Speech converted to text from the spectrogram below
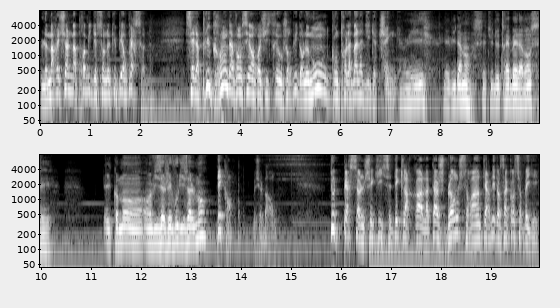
Le maréchal m'a promis de s'en occuper en personne. C'est la plus grande avancée enregistrée aujourd'hui dans le monde contre la maladie de Cheng. Oui, évidemment, c'est une très belle avancée. Et comment envisagez-vous l'isolement? Des camps, monsieur le baron. Toute personne chez qui se déclarera la tache blanche sera internée dans un camp surveillé.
